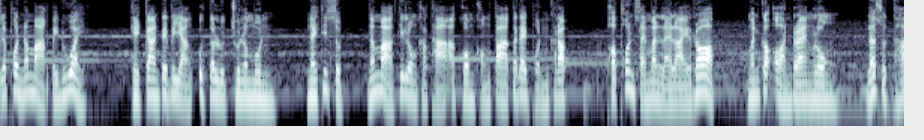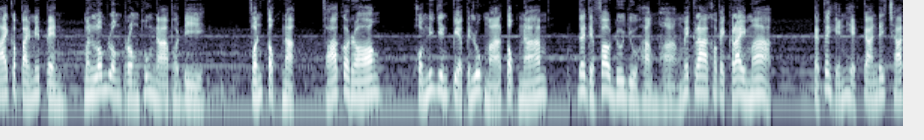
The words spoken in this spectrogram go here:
และพ่นน้ำหมากไปด้วย เหตุการณ์เป็นไปอย่างอุตลุดชุลมุน ในที่สุดน้ำหมากที่ลงคาถาอาคมของตาก็ได้ผลครับ พอพ่นใส่มันหลายๆ รอบ มันก็อ่อนแรงลง แล้วสุดท้ายก็ไปไม่เป็น มันล้มลงตรงทุ่งนาพอดี ฝนตกหนัก ฟ้าก็ร้อง ผมนี่ยืนเปียกเป็นลูกหมาตกน้ำได้แต่เฝ้าดูอยู่ห่างๆไม่กล้าเข้าไปใกล้มาก แต่ก็เห็นเหตุการณ์ได้ชัด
